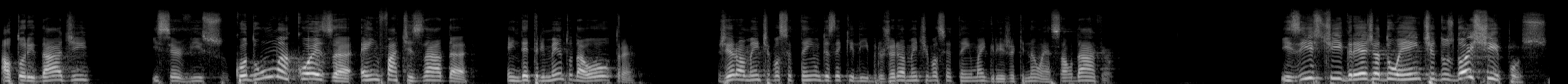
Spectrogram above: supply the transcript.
Autoridade e serviço. Quando uma coisa é enfatizada em detrimento da outra, geralmente você tem um desequilíbrio, geralmente você tem uma igreja que não é saudável. Existe igreja doente dos dois tipos.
